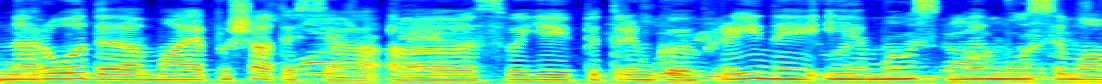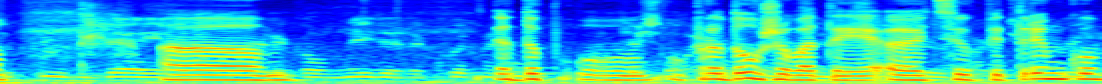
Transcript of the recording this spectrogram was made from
народ е, має пишатися е, своєю підтримкою України, і ми, ми мусимо продовжувати цю підтримку.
